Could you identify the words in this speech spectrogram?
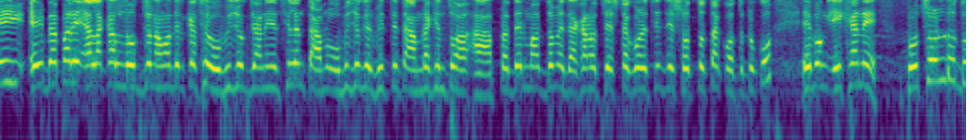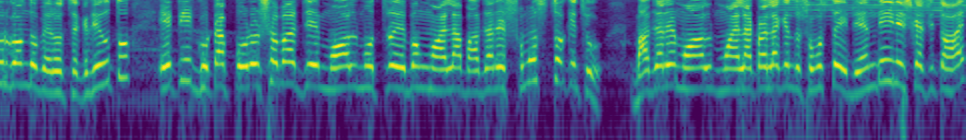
এই এই ব্যাপারে এলাকার লোকজন আমাদের কাছে অভিযোগ জানিয়েছিলেন। তা আমরা, অভিযোগের ভিত্তিতে আমরা কিন্তু আপনাদের মাধ্যমে দেখানোর চেষ্টা করেছি যে সত্যতা কতটুকু এবং এখানে প্রচণ্ড দুর্গন্ধ বেরোচ্ছে। যেহেতু এটি গোটা পৌরসভার যে মল, মূত্র এবং ময়লা বাজারের সমস্ত কিছু, বাজারের মল, ময়লা, টয়লা কিন্তু সমস্ত এই ড্রেন দিয়েই নিষ্কাশিত হয়।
